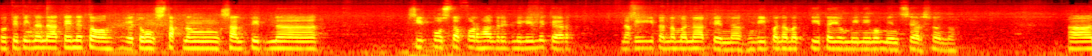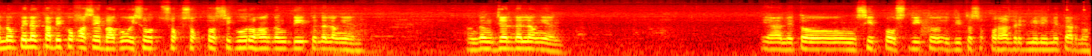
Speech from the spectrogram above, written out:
Kung titingnan natin ito, itong stock ng Santid na seat post na 400 mm, nakikita naman natin na hindi pa naman kita yung minimum insertion, no. Ah, nung pinagtabi ko kasi bago isuksok to, siguro hanggang dito na lang 'yan. Hanggang diyan na lang 'yan. Yan, itong seat post dito dito sa 400 mm, no.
